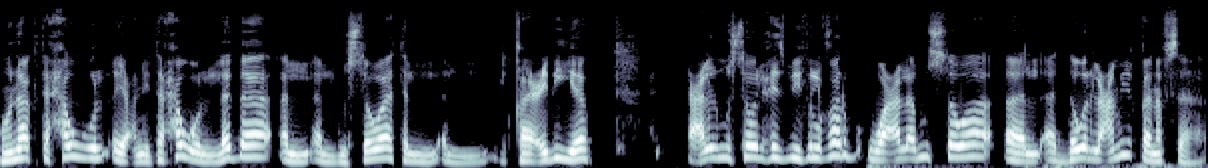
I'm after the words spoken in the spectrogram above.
هناك تحول يعني تحول لدى المستويات القاعدية على المستوى الحزبي في الغرب وعلى مستوى الدولة العميقة نفسها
